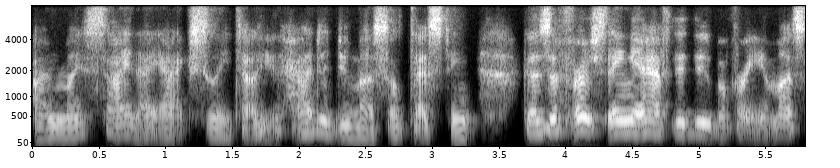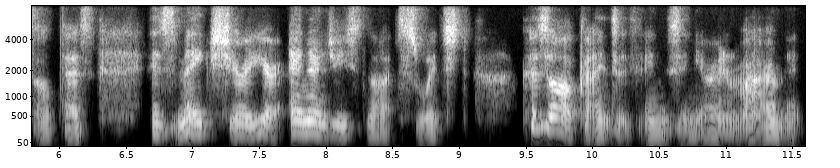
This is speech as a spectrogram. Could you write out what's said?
on my site, I actually tell you how to do muscle testing because the first thing you have to do before you muscle test is make sure your energy's not switched because all kinds of things in your environment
